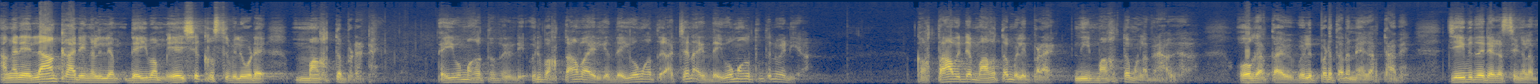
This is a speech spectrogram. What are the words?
അങ്ങനെ എല്ലാ കാര്യങ്ങളിലും ദൈവം യേശുക്രിസ്തുവിലൂടെ മഹത്വപ്പെടട്ടെ. ദൈവമഹത്വത്തിന് വേണ്ടി. ഒരു ഭർത്താവായിരിക്കും ദൈവമഹത്വം അച്ഛനായി ദൈവമഹത്വത്തിന് വേണ്ടിയാണ് കർത്താവിന്റെ മഹത്വം വെളിപ്പെടാൻ നീ മഹത്വമുള്ളവനാകുക. ഓ കർത്താവ് വെളിപ്പെടുത്തണമേ കർത്താവ്. ജീവിത രഹസ്യങ്ങളും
